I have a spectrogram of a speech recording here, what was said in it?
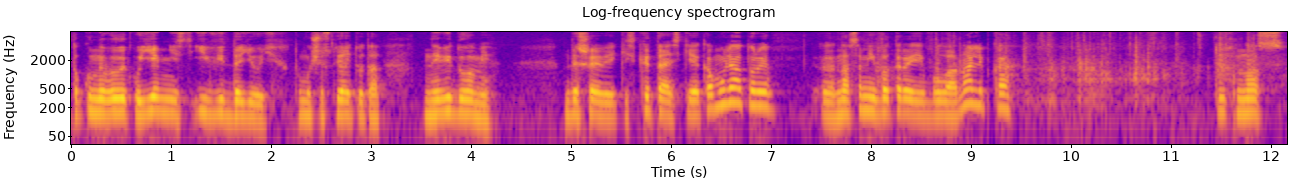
таку невелику ємність і віддають, тому що стоять тут невідомі дешеві якісь китайські акумулятори. Е, На самій батареї була наліпка. Тут у нас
